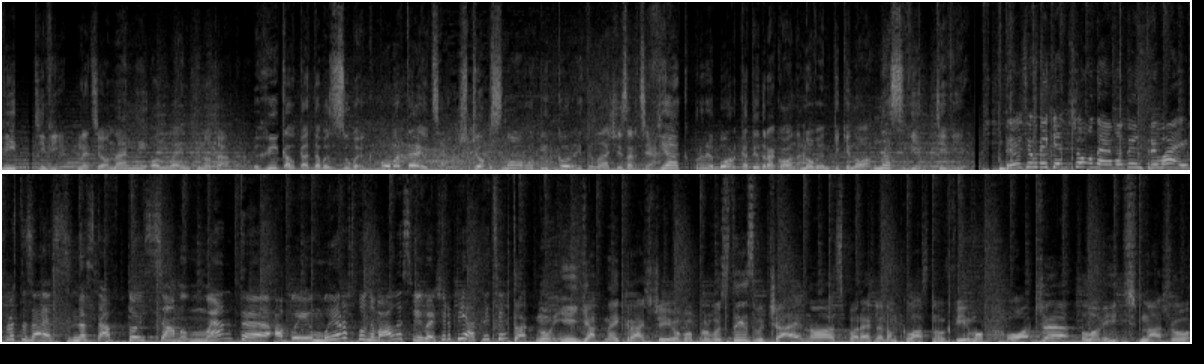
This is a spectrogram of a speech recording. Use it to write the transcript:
Світ ТІВІ – національний онлайн кінотеатр. Гикалка та беззубик повертаються, щоб знову підкорити наші серця. Як приборкати дракона? Новинки кіно на світ ТІВІ. Друзі, вікенд шоу на М1 триває. І просто зараз настав той самий момент, е, аби ми розпланували свій вечір п'ятниці. Так, ну і як найкраще його провести, звичайно, з переглядом класного фільму. Отже, ловіть нашу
